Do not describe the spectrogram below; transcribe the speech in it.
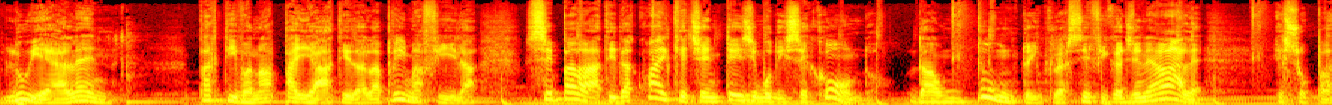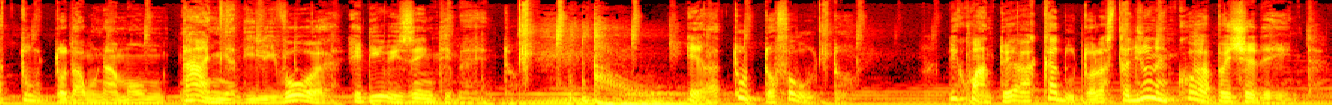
Lui e Alain partivano appaiati dalla prima fila, separati da qualche centesimo di secondo, da un punto in classifica generale e soprattutto da una montagna di livore e di risentimento. Era tutto frutto di quanto era accaduto la stagione ancora precedente.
